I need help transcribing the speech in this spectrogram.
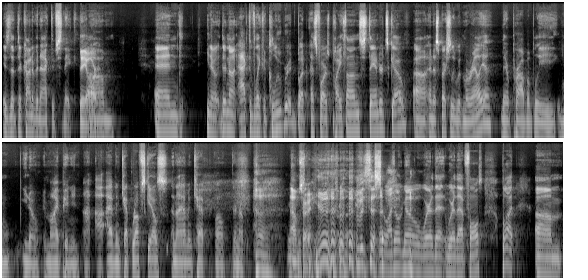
is that they're kind of an active snake. They are. Um, and you know they're not active like a colubrid, but as far as python standards go, uh, and especially with Morelia, they're probably, you know, in my opinion, I, I haven't kept rough scales, and I haven't kept. Well, they're not i'm sorry so I don't know where that where that falls, but um,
